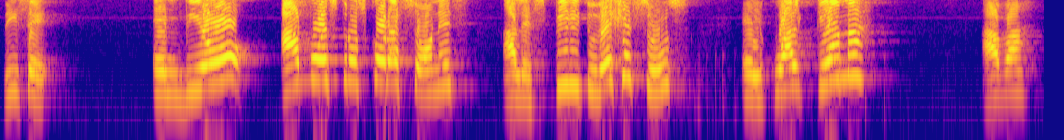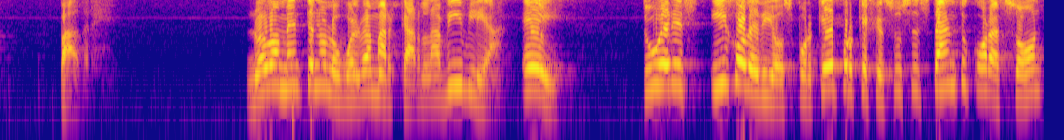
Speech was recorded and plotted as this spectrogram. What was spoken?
Dice, envió a vuestros corazones al espíritu de Jesús, el cual clama, Abba Padre. Nuevamente nos lo vuelve a marcar la Biblia. Hey, Tú eres hijo de Dios. ¿Por qué? Porque Jesús está en tu corazón.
